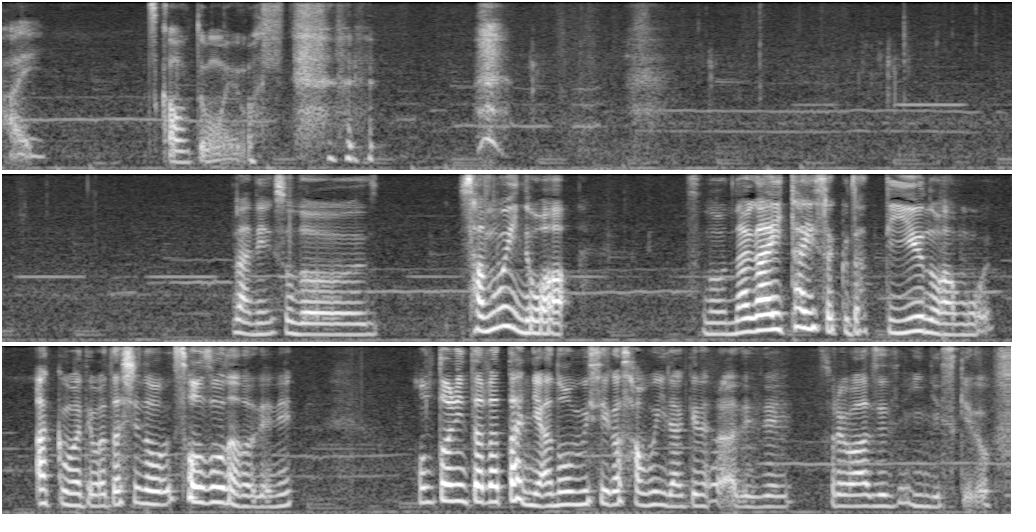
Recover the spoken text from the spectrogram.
はい使おうと思います。まあねその寒いのはその長い対策だっていうのはもうあくまで私の想像なのでね。本当にただ単にあのお店が寒いだけなら全然それは全然いいんですけど。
